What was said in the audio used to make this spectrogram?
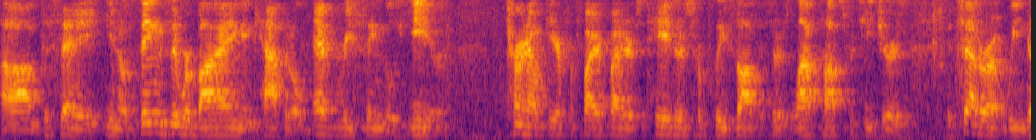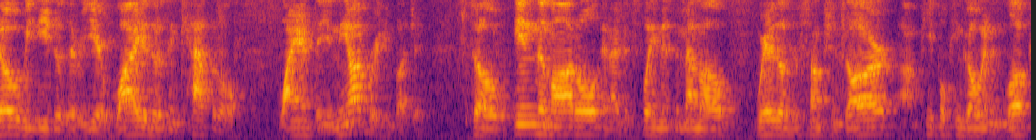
um, to say, you know, things that we're buying in capital every single year, turnout gear for firefighters, tasers for police officers, laptops for teachers, et cetera, we know we need those every year. Why are those in capital? Why aren't they in the operating budget? So in the model, and I've explained it in the memo, where those assumptions are, um, people can go in and look.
